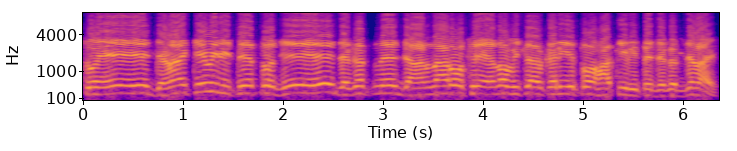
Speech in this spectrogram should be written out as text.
તો એ જણાય કેવી રીતે? તો જે જગતને જાણનારો છે એનો વિચાર કરીએ તો સાચી રીતે જગત જણાય.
